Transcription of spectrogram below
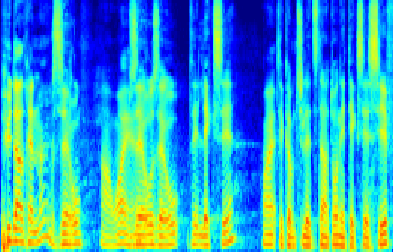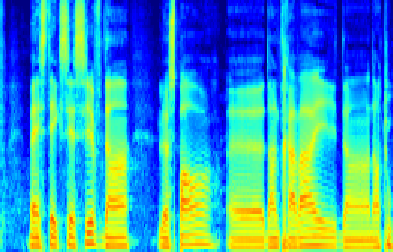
plus d'entraînement? zéro, Ah ouais. hein? zéro, zéro. L'excès, Ouais. c'est comme tu l'as dit tantôt, on est excessif. Ben c'était excessif dans le sport, euh, dans le travail, dans, dans tout.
